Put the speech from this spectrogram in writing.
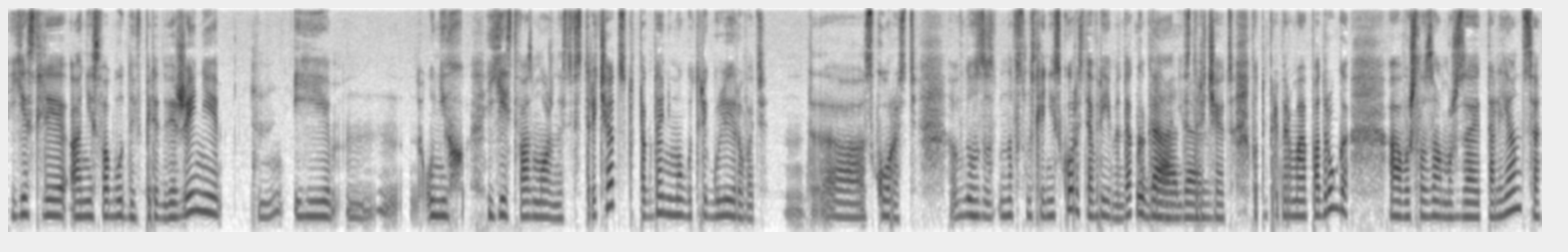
если они свободны в передвижении, и у них есть возможность встречаться, то тогда они могут регулировать э, скорость. Ну, ну, в смысле не скорость, а время, да, когда да, они да. встречаются. Вот, например, моя подруга а, вышла замуж за итальянца,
